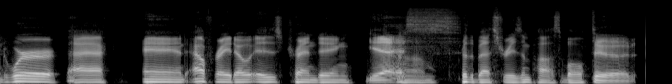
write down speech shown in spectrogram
And we're back, and Alfredo is trending Yes. um, for the best reason possible. Dude.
